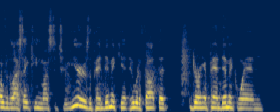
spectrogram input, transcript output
over the last 18 months to two years the pandemic hit who would have thought that during a pandemic when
